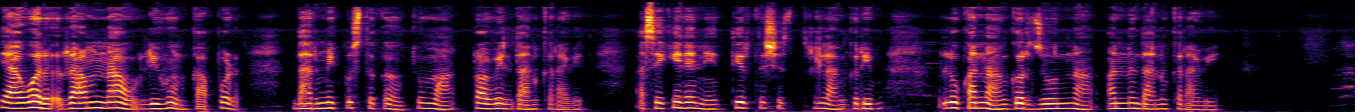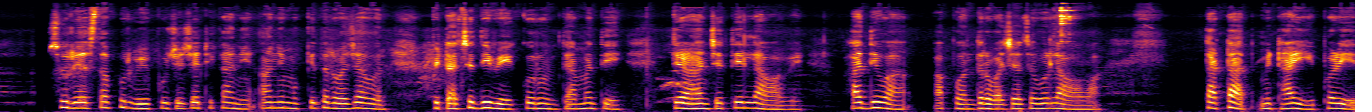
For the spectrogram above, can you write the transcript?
त्यावर राम नाव लिहून कापड धार्मिक पुस्तकं किंवा टॉवेल दान करावेत. असे केल्याने तीर्थक्षेत्रीला गरीब लोकांना गरजूंना अन्नदान करावे. सूर्यास्तापूर्वी पूजेच्या ठिकाणी आणि मुख्य दरवाजावर पिठाचे दिवे करून त्यामध्ये तिळांचे तेल लावावे. हा दिवा आपण दरवाजाजवळ लावावा. ताटात मिठाई फळे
